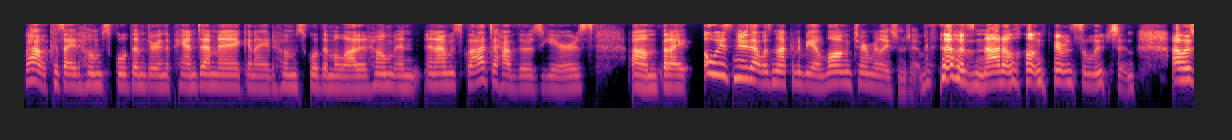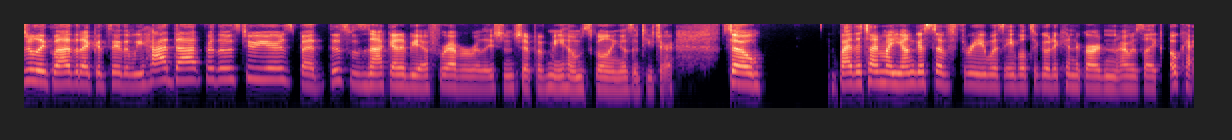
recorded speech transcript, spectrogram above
wow, because I had homeschooled them during the pandemic and I had homeschooled them a lot at home. And, and I was glad to have those years. Um, but I always knew that was not going to be a long term relationship. that was not a long term solution. I was really glad that I could say that we had that for those two years, but this was not going to be a forever relationship of me homeschooling as a teacher. So by the time my youngest of three was able to go to kindergarten i was like okay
